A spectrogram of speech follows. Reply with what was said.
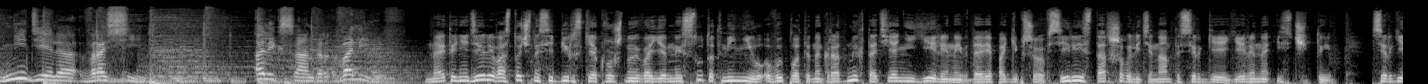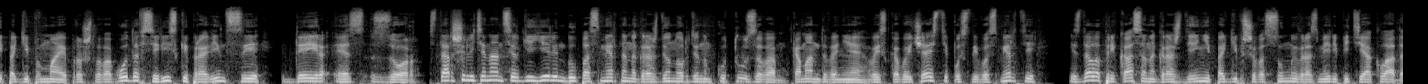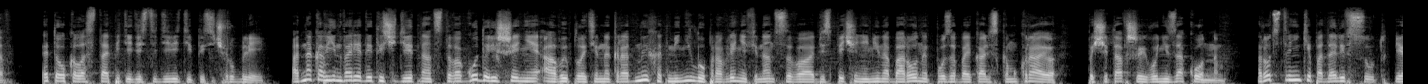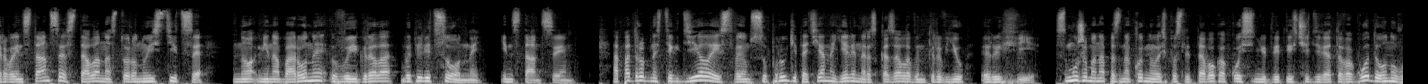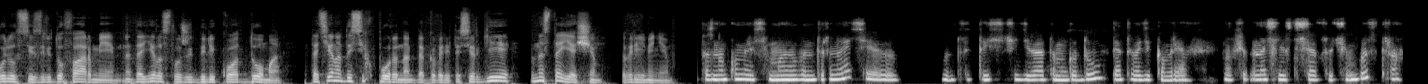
Неделя в России. Александр Валиев. На этой неделе Восточно-Сибирский окружной военный суд отменил выплаты наградных Татьяне Елиной, вдове погибшего в Сирии старшего лейтенанта Сергея Елена из Читы. Сергей погиб в мае прошлого года в сирийской провинции Дейр-эз-Зор. Старший лейтенант Сергей Елен был посмертно награжден орденом Кутузова. Командование войсковой части после его смерти издало приказ о награждении погибшего суммой в размере пяти окладов. Это около 159 тысяч рублей. Однако в январе 2019 года решение о выплате наградных отменило Управление финансового обеспечения Минобороны по Забайкальскому краю, посчитавшее его незаконным. Родственники подали в суд. Первая инстанция встала на сторону юстиции, но Минобороны выиграла в апелляционной инстанции. О подробностях дела и своем супруге Татьяна Елена рассказала в интервью РФИ. С мужем она познакомилась после того, как осенью 2009 года он уволился из рядов армии, надоело служить далеко от дома. Татьяна до сих пор иногда говорит о Сергее в настоящем времени. Познакомились мы в интернете в 2009 году, 5 декабря. Вообще начали встречаться очень быстро.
